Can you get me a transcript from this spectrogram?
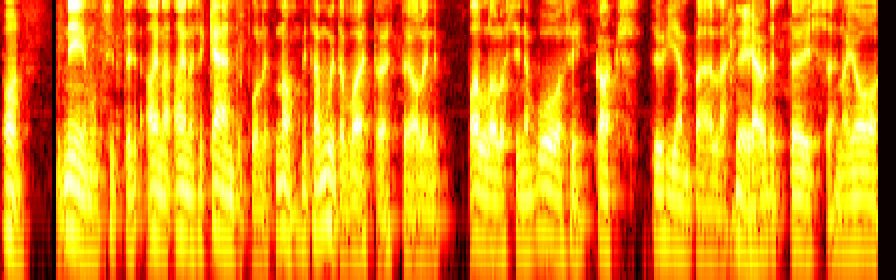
On. Niin, mutta sitten aina, aina se kääntöpuoli, että no, mitä muita vaihtoehtoja oli, niin palloilla siinä vuosi, kaksi tyhjän päällä, Niin. käydä töissä. No joo,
